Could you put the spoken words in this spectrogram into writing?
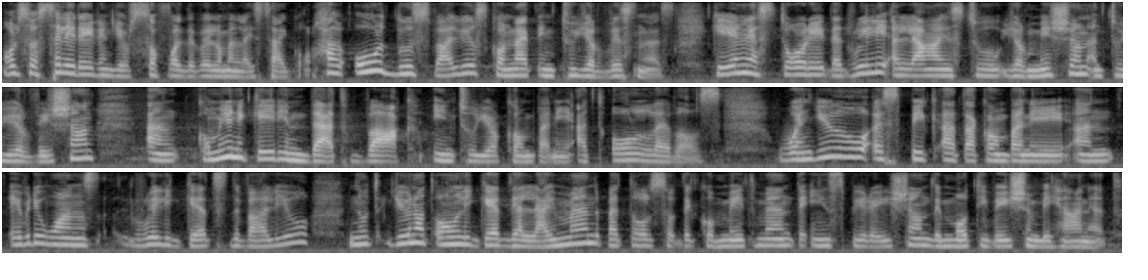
also accelerating your software development lifecycle. How all those values connect into your business, creating a story that really aligns to your mission and to your vision, and communicating that back into your company at all levels. When you speak at a company and everyone really gets the value, not, you not only get the alignment, but also the commitment, the inspiration, the motivation behind it.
